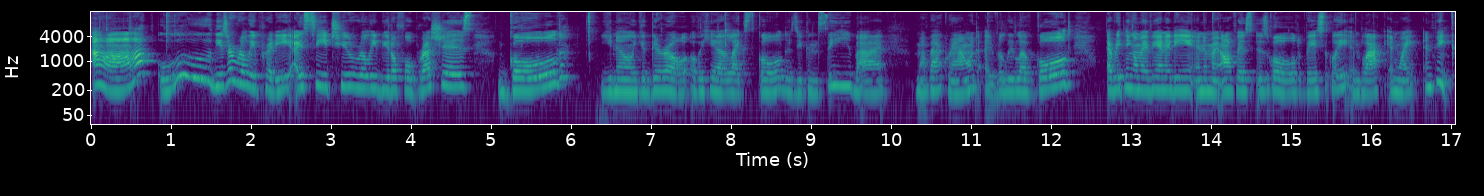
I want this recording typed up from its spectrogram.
up, ooh, these are really pretty. I see two really beautiful brushes, gold. You know, your girl over here likes gold, as you can see by my background. I really love gold. Everything on my vanity and in my office is gold, basically, in black and white and pink.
